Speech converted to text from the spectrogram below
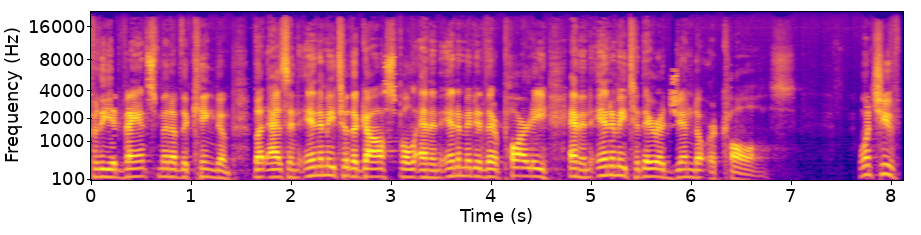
for the advancement of the kingdom, but as an enemy to the gospel and an enemy to their party and an enemy to their agenda or cause. Once you've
